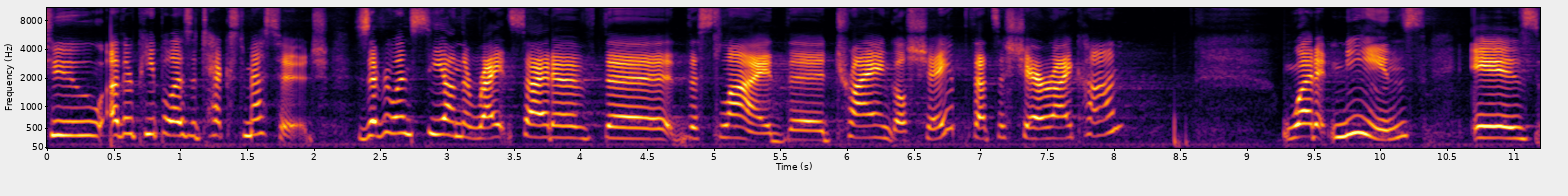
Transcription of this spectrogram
to other people as a text message. Does everyone see on the right side of the, the slide the triangle shape? That's a share icon. What it means is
